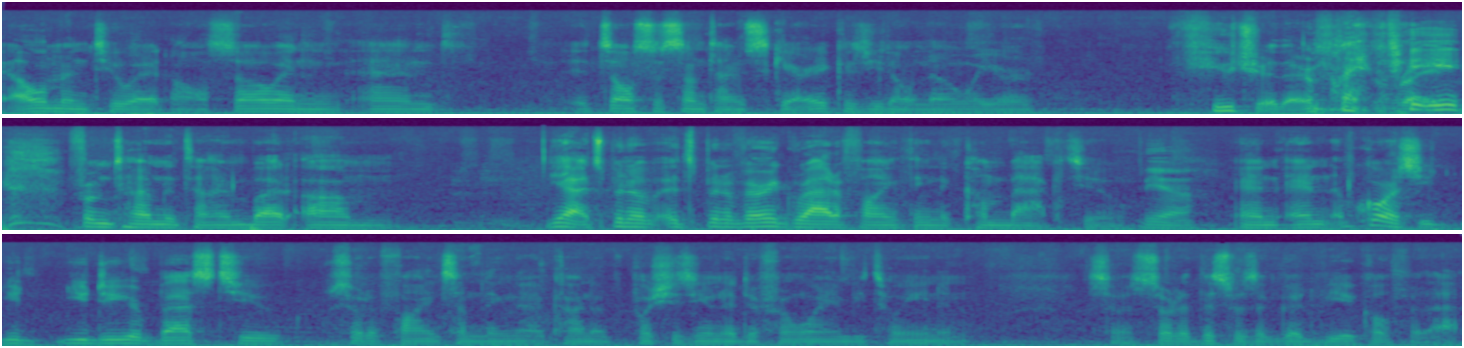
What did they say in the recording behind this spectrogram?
element to it also. And, and it's also sometimes scary because you don't know what your future there might be Right. from time to time. But um, yeah, it's been a it's been a very gratifying thing to come back to. Yeah. And and of course you, you you do your best to sort of find something that kind of pushes you in a different way in between and so sort of this was a good vehicle for that.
